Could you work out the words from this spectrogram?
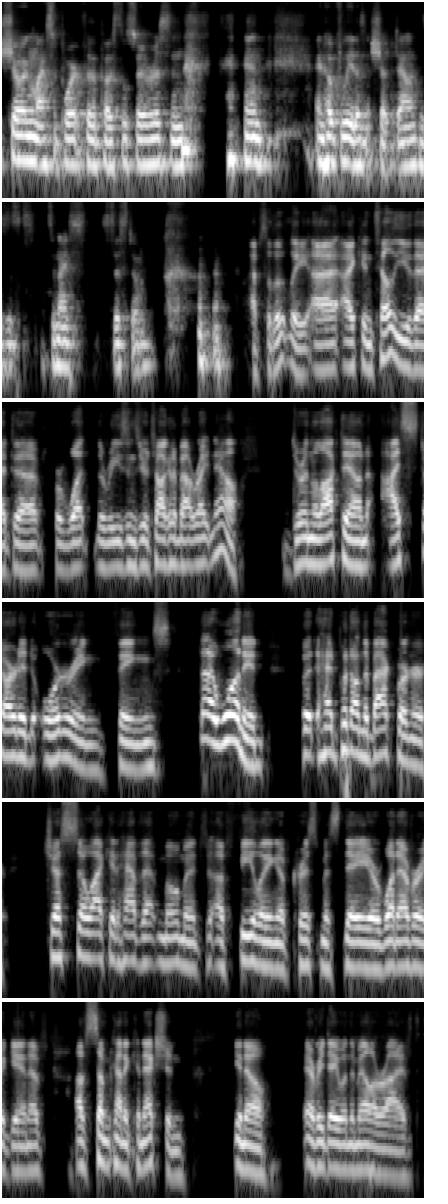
showing my support for the postal service and and and hopefully it doesn't shut down because it's it's a nice system. Absolutely, I can tell you that uh, for what the reasons you're talking about right now, during the lockdown, I started ordering things that I wanted but had put on the back burner just so I could have that moment of feeling of Christmas Day or whatever again of of some kind of connection, you know, every day when the mail arrived.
